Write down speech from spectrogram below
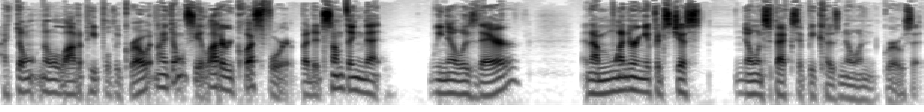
I don't know a lot of people to grow it, and I don't see a lot of requests for it. But it's something that we know is there, and I'm wondering if it's just no one specs it because no one grows it.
